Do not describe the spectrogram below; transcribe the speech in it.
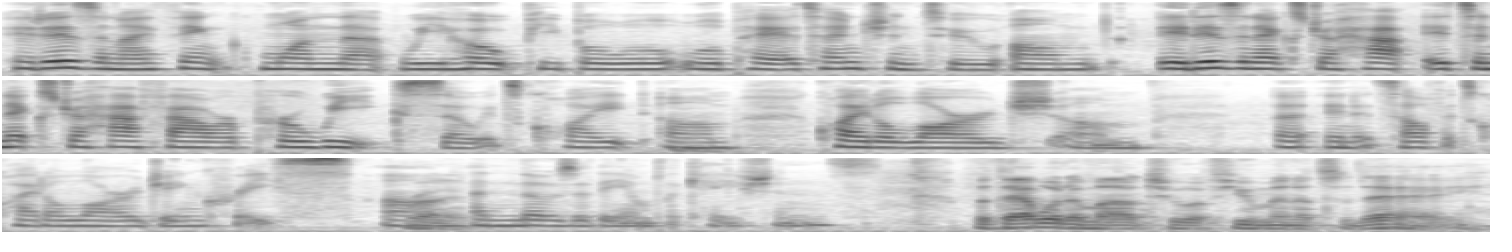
It is, and I think one that we hope people will, will pay attention to. Um, it is an extra ha- it's an extra half hour per week, so it's quite um, quite a large um, uh, in itself, it's quite a large increase, um, right. and those are the implications. But that would amount to a few minutes a day.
